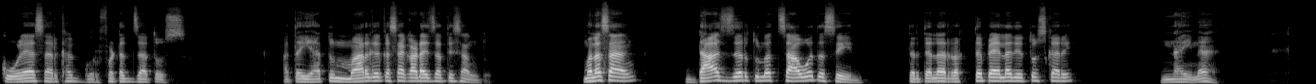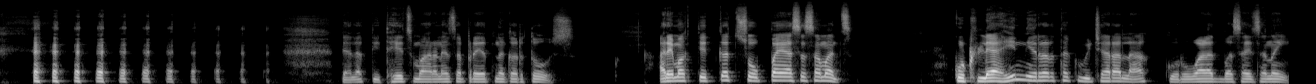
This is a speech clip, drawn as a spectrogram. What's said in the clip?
कोळ्यासारखा गुरफटत जातोस. आता यातून मार्ग कसा काढायचा ते सांगतो. मला सांग, डास जर तुला चावत असेल तर त्याला रक्त प्यायला देतोस का रे? नाही ना? त्याला तिथेच मारण्याचा प्रयत्न करतोस. अरे मग तितकंच सोपं आहे असं समज. कुठल्याही निरर्थक विचाराला कुरवाळत बसायचं नाही.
